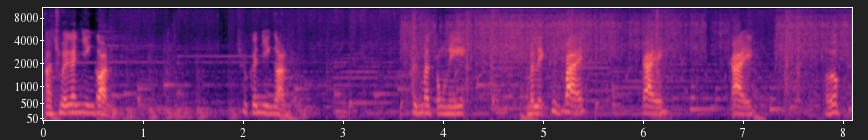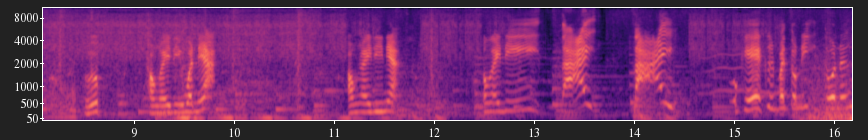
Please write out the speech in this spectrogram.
อะช่วยกันยิงก่อน ช่วยกันยิงก่อน ขึ้นมาตรงนี้ม่เล็กขึ้นไป ไก่ไก่ฮึบฮึบเอาไงดีวันเนี้ย เอาไงดีเนี่ย เอาไงดี ตาย ตาย โอเค ขึ้นไปตรงนี้อีกตัวหนึ่ง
